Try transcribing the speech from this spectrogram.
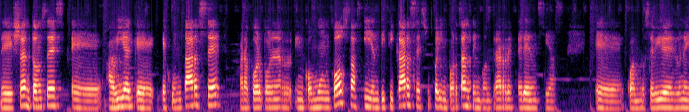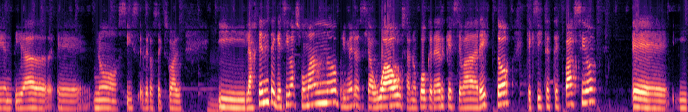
de ella. Entonces eh, había que, que juntarse para poder poner en común cosas, identificarse, es súper importante encontrar referencias eh, cuando se vive desde una identidad eh, no cis heterosexual. Y la gente que se iba sumando, primero decía, wow, o sea, no puedo creer que se va a dar esto, que existe este espacio. y,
